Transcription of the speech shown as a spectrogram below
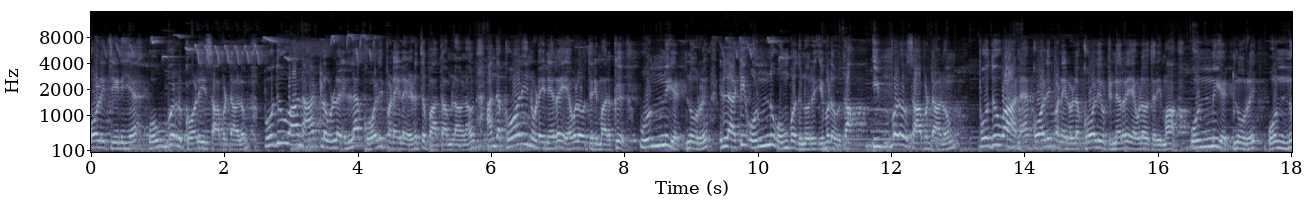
கோழி தீனியை ஒவ்வொரு கோழி சாப்பிட்டாலும் பொதுவாக நாட்டில் உள்ள எல்லா கோழி பண்ணையில் எடுத்து பார்த்தோம்னாலும் அந்த கோழியினுடைய நிறை எவ்வளவு தெரியுமா இருக்கு? ஒன்று எட்நூறு இல்லாட்டி ஒன்று ஒன்பது நூறு இவ்வளவு தான் இவ்வளவு சாப்பிட்டாலும் பொதுவான கோழி பண்ணையில் உள்ள கோழி விட்டு நிறைய எவ்வளவு தெரியுமா? ஒன்று எட்நூறு ஒன்று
